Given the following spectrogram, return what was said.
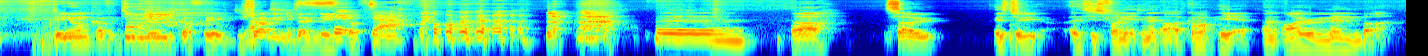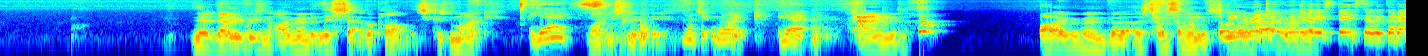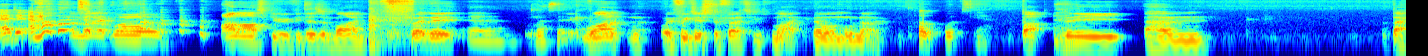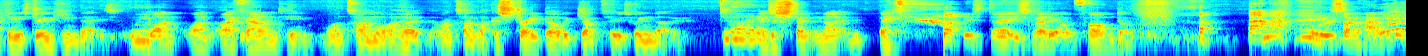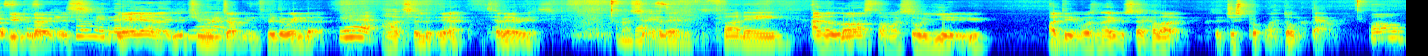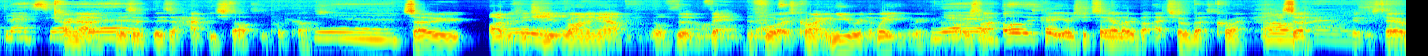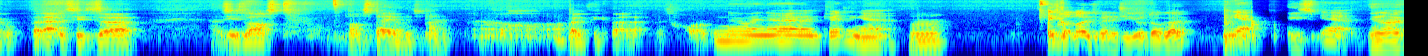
Do you want coffee? Do you need coffee? Do You strike me that you don't need sit coffee. down. Uh, Ah, so it's too. This is funny, isn't it? Like, I've come up here and I remember. The, the only reason I remember this set of apartments is because Mike yes. Mike used to live here, Magic Mike. Yeah. and I remember I was told someone this Are we already about on one of those bits that we've got to edit out? I'm like, well, I'll ask him if he doesn't mind, but the uh, classic. one if we just refer to him as Mike, no one will know. Oh, whoops, yeah. but the um, back in his drinking days, Mm. one one I found him one time, or I heard that one time, like a stray dog had jumped through his window and Right. just spent the night in his bed. like this dirty, smelly old farm dog. He was so hammered that Yes, he didn't notice. come in there. Yeah, yeah, like literally would Yeah. jumped in through the window. yeah. Oh, it's hila- yeah, it's hilarious. Oh, Absolutely that's hilarious. Funny. And the last time I saw you, I did wasn't able to say hello because I just put my dog down. Oh, bless you. I know. Yeah. There's a there's a happy start to the podcast. Yeah. So I was literally running out of the Oh, vet before I was crying, and you were in the waiting room. And I was like, "Oh, there's Katie. I should say hello," but actually I'm about to cry. Oh, So- God. It was terrible. But that was his uh, that was his last last day on this planet. Oh. Don't think about that. That's horrible. No, I know. I'm dreading it. He's got loads of energy. Your dog though. Yeah. He's Yeah. you know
